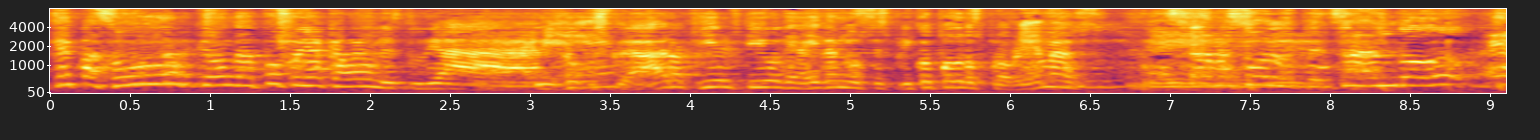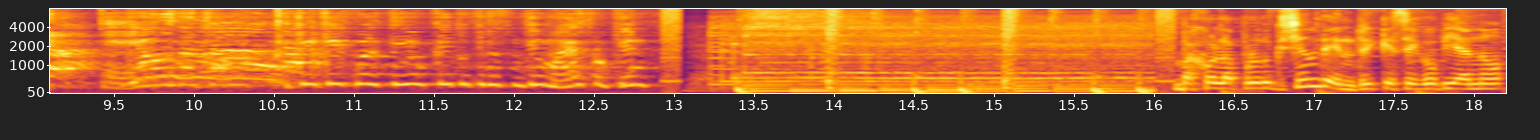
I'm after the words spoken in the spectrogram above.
¿Qué pasó? ¿Qué onda? ¿A poco ya acabaron de estudiar? Hijo, pues claro, aquí el tío de Aida nos explicó todos los problemas. Estaba solo pensando. ¿Qué onda, chavo? ¿Qué, qué, cuál tío? ¿Qué? ¿Tú tienes un tío maestro? ¿Quién? Bajo la producción de Enrique Segoviano,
